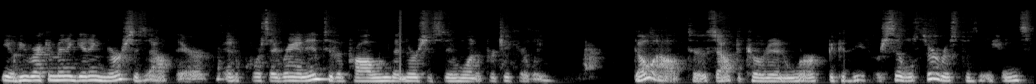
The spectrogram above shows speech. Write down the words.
you know, he recommended getting nurses out there. And of course, they ran into the problem that nurses didn't want to particularly go out to South Dakota and work because these were civil service positions.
